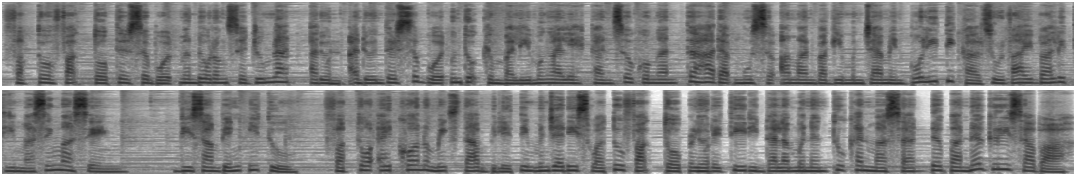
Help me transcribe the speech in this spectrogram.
faktor-faktor tersebut mendorong sejumlah adun-adun tersebut untuk kembali mengalihkan sokongan terhadap Musa Aman bagi menjamin political survivability masing-masing. Di samping itu, faktor economic stability menjadi suatu faktor prioriti di dalam menentukan masa depan negeri Sabah.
